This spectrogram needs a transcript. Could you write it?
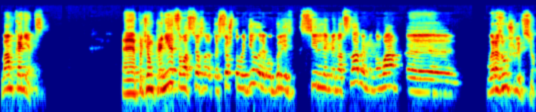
вам конец. Э, Причем конец у вас все, то есть все, что вы делали, вы были сильными над слабыми, но вам э, вы разрушили все.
